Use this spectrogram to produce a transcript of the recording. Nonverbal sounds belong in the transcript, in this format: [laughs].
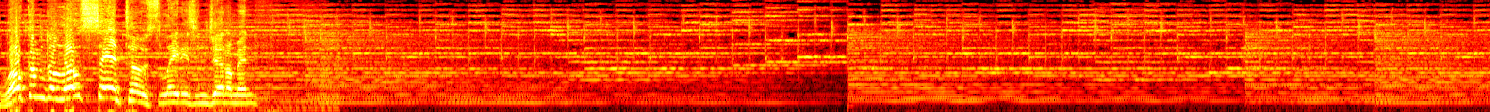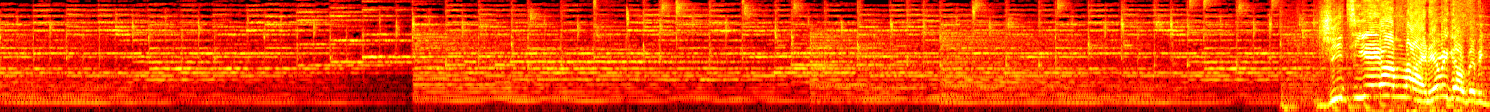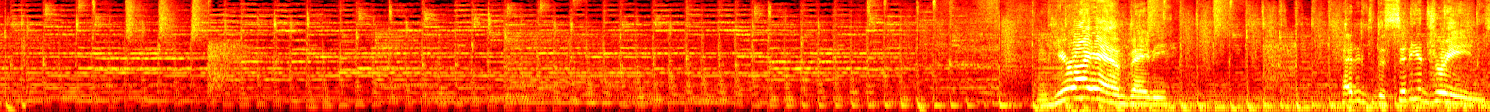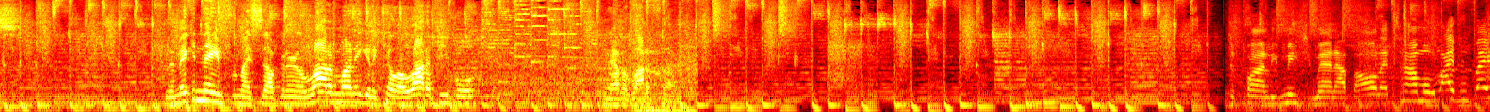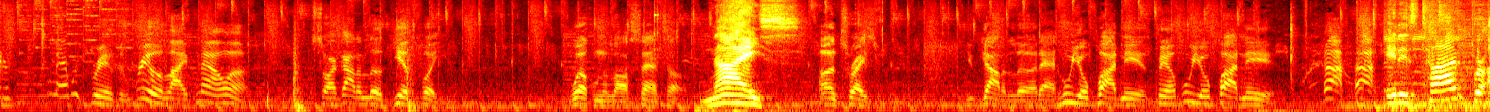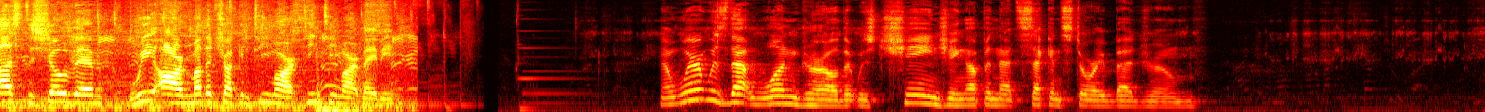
Welcome to Los Santos, ladies and gentlemen. GTA Online, here we go, baby. Here I am, baby. Headed to the city of dreams. Gonna make a name for myself, gonna earn a lot of money, gonna kill a lot of people, gonna have a lot of fun. to finally meet you, man. After all that time on Life Invaders, man, we're friends in real life now, huh? So I got a little gift for you. Welcome to Los Santos. Nice. Untraceable. You gotta love that. Who your partner is, pimp? Who your partner is? [laughs] It is time for us to show them we are Mother Truck and Team Art, Team Team Art, baby. Now, where was that one girl that was changing up in that second story bedroom?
